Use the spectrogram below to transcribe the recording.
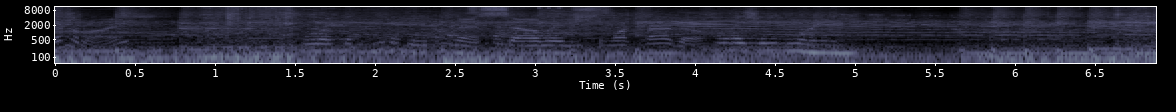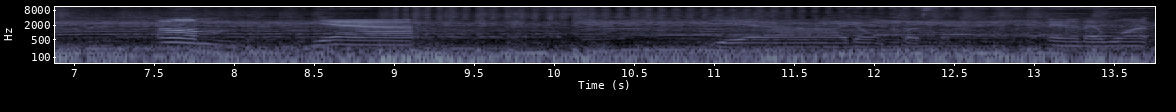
Never mind. I'm gonna salvage some more cargo. Collision warning. Um, yeah. Yeah, I don't trust them. And I want.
